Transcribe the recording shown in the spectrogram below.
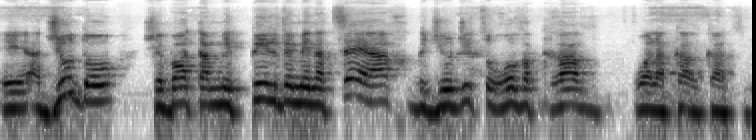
הג'ודו, שבו אתה מפיל ומנצח, בג'יוג'יצו רוב הקרב הוא על הקרקע עצמו.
